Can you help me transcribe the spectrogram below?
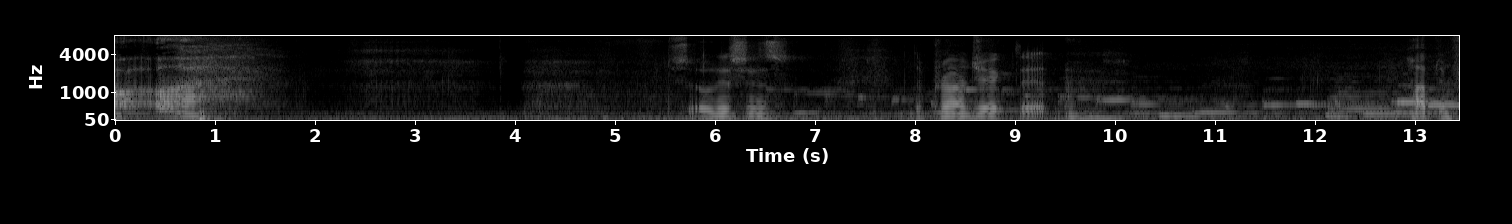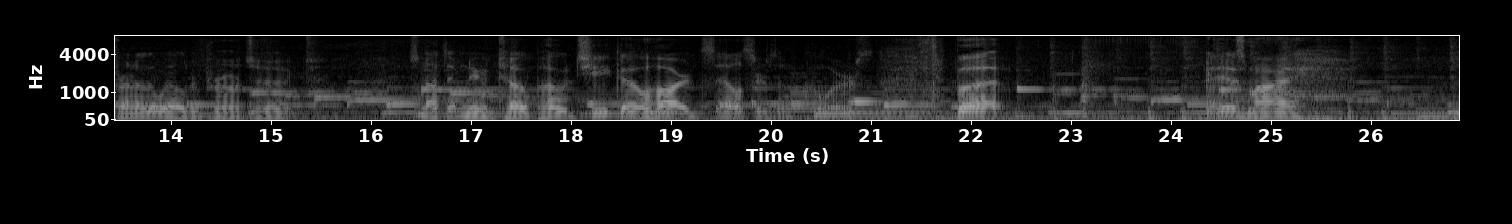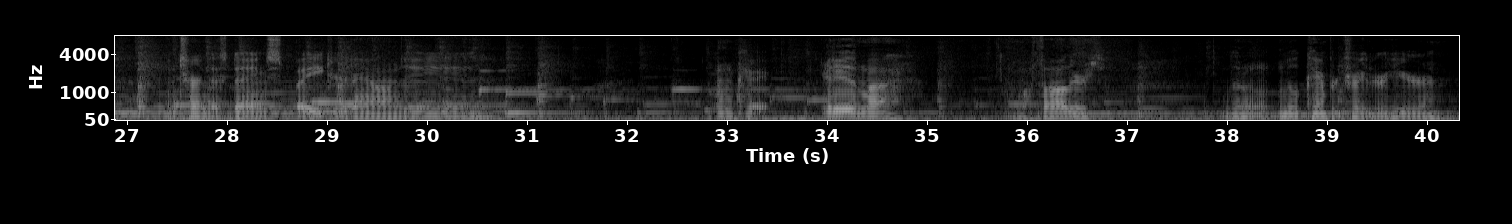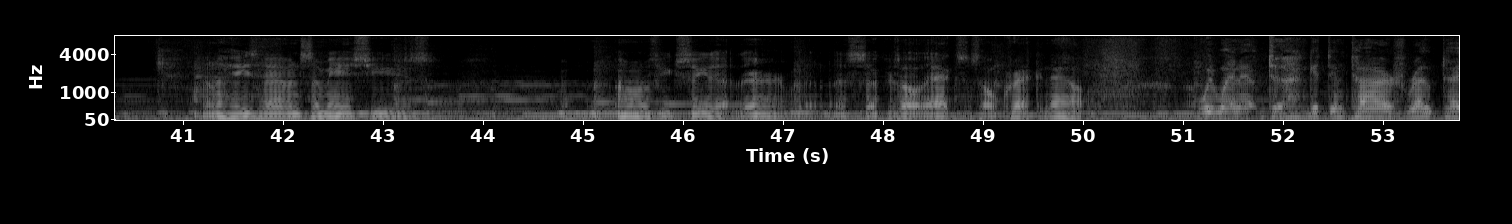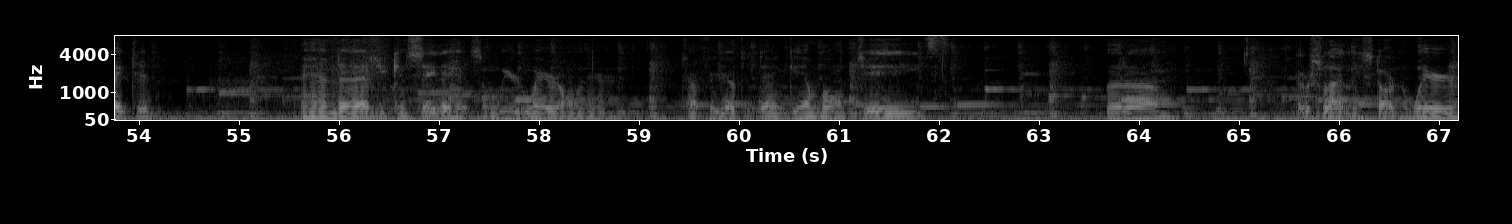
Oh. So this is the project that hopped in front of the welder project. It's not them new Topo Chico hard seltzers, of course, but it is my. Turn this dang speaker down, jeez. Okay, it is my my father's little little camper trailer here. And he's having some issues. I don't know if you can see that there, but that sucker's all the axle's all cracking out. We went out to get them tires rotated. And uh, as you can see, they had some weird wear on there. Trying to figure out this dang gimbal. Jeez. But, um, they were slightly starting to wear.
